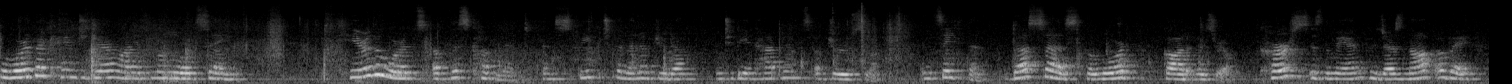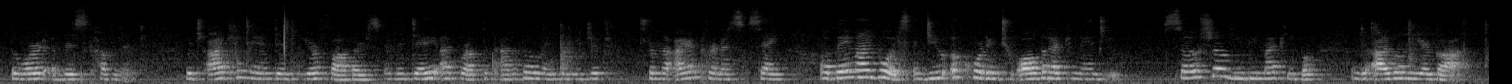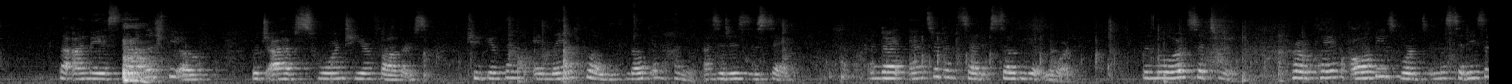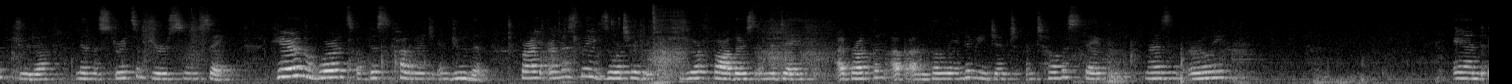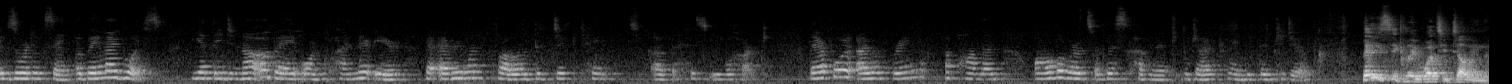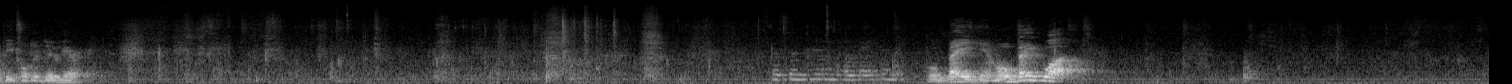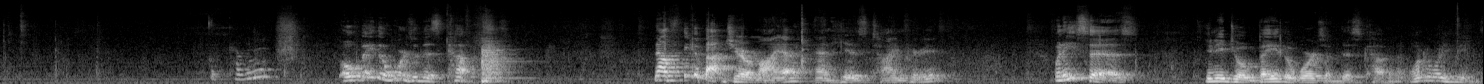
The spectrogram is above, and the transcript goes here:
The word that came to Jeremiah from the Lord, saying, Hear the words of this covenant, and speak to the men of Judah and to the inhabitants of Jerusalem, and say to them, Thus says the Lord God of Israel Cursed is the man who does not obey the word of this covenant, which I commanded your fathers in the day I brought them out of the land of Egypt from the iron furnace, saying, Obey my voice, and do according to all that I command you. So shall you be my people, and I will be your God that I may establish the oath which I have sworn to your fathers, to give them a land flowing with milk and honey, as it is this day. And I answered and said, So be it, Lord. Then the Lord said to me, Proclaim all these words in the cities of Judah and in the streets of Jerusalem, saying, Hear the words of this covenant and do them. For I earnestly exhorted your fathers in the day I brought them up out of the land of Egypt until this day, rising early and exhorting, saying, Obey my voice. Yet they did not obey or incline their ear, but everyone followed the dictates of his evil heart. Therefore I will bring upon them all the words of this covenant which I have commanded them to do. Basically, what's he telling the people to do here? Listen to him, obey him. Obey him. Obey what? The covenant? Obey the words of this covenant. Now, think about Jeremiah and his time period. When he says, you need to obey the words of this covenant, I wonder what he means.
